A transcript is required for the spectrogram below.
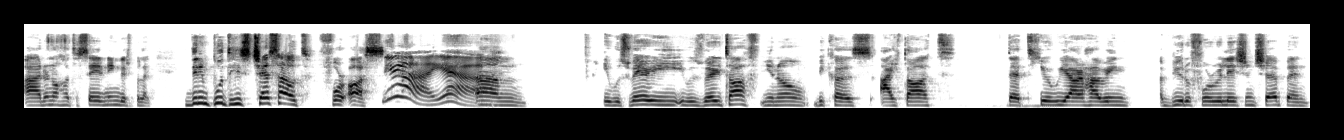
i don't know how to say it in english but like didn't put his chest out for us yeah yeah um it was very it was very tough you know because i thought that here we are having a beautiful relationship and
